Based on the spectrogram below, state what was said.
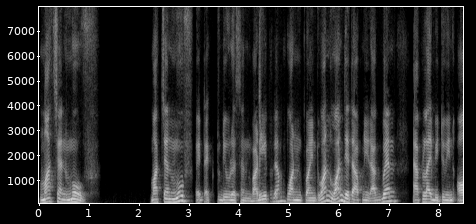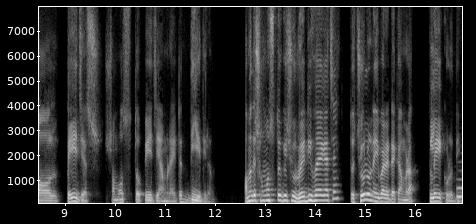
Match and move match move এটা একটু ডিউরেশন বাড়িয়ে দিলাম ওয়ান পয়েন্ট ওয়ান ওয়ান যেটা আপনি রাখবেন অ্যাপ্লাই বিটুইন অল পেজেস সমস্ত পেজে আমরা এটা দিয়ে দিলাম। আমাদের সমস্ত কিছু রেডি হয়ে গেছে, তো চলুন এইবার এটাকে আমরা প্লে করে দিই।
